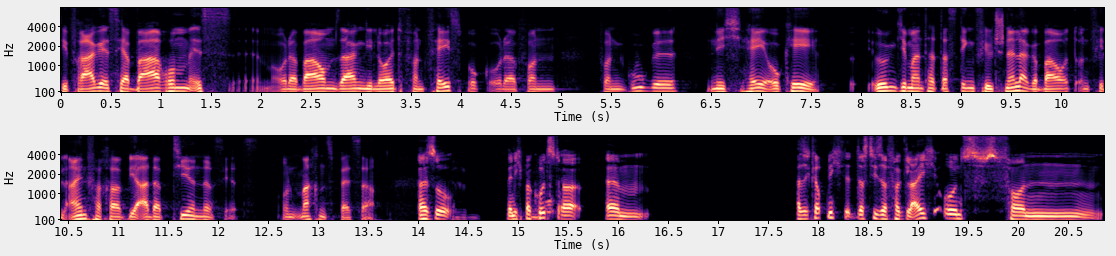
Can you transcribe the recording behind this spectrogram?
die Frage ist ja, warum ist ähm, oder warum sagen die Leute von Facebook oder von, von Google nicht, hey, okay, irgendjemand hat das Ding viel schneller gebaut und viel einfacher, wir adaptieren das jetzt und machen es besser. Also, ähm, wenn ich mal kurz da ähm, also ich glaube nicht, dass dieser Vergleich uns von,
